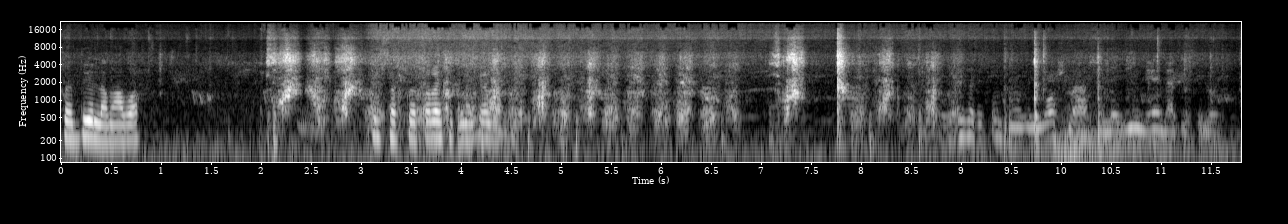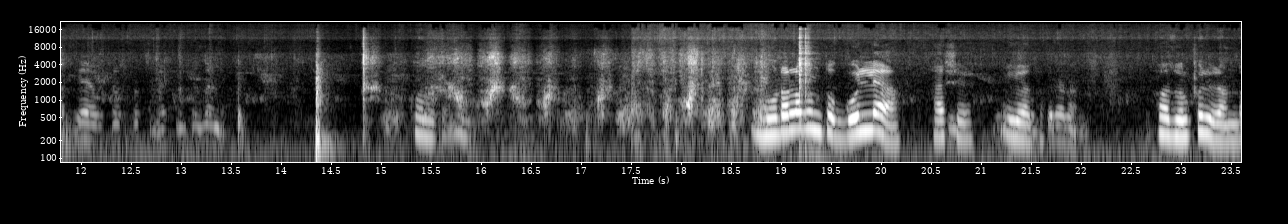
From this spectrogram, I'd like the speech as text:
করে দিলাম আবার। পোশাক করে তলাইছে কিনা কে জানে। এখানে কোন সময় যেন মশলা আসলে নুন এনে দিয়েছিল যে টেস্ট করছে না কিন্তু জানে। মোটা লবণ তো গইলা হাসে ইয়া হজল করে রান্ধ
